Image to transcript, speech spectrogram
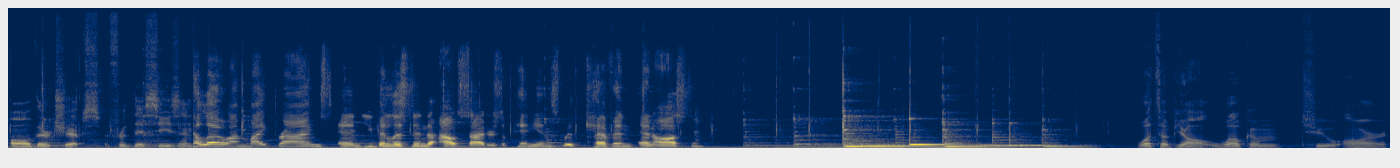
all their chips for this season. Hello, I'm Mike Grimes, and you've been listening to Outsiders Opinions with Kevin and Austin. What's up, y'all? Welcome to our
